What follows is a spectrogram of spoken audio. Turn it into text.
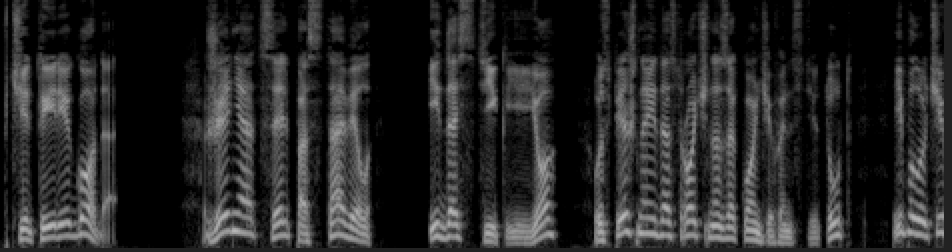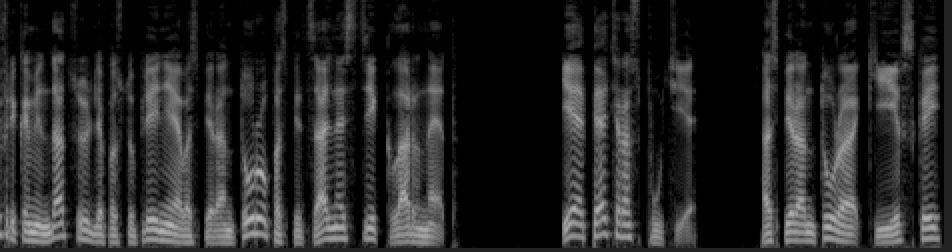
в 4 года. Женя цель поставил и достиг ее, успешно и досрочно закончив институт и получив рекомендацию для поступления в аспирантуру по специальности кларнет. И опять распутье. Аспирантура Киевской,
